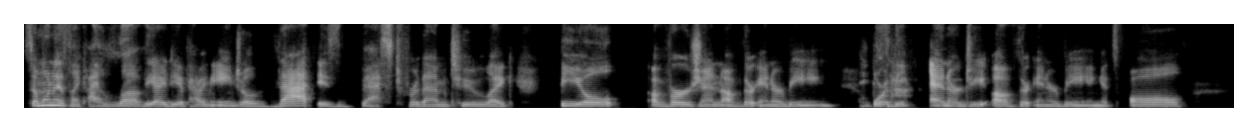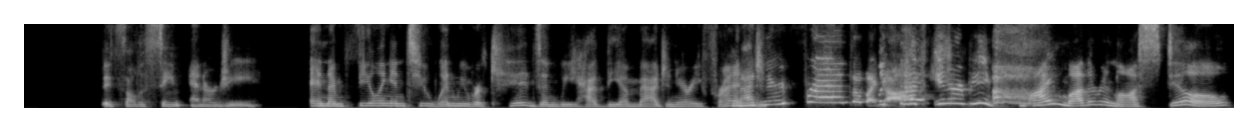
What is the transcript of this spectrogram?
someone is like, I love the idea of having an angel, that is best for them to like feel a version of their inner being exactly. or the energy of their inner being. It's all it's all the same energy and I'm feeling into when we were kids and we had the imaginary friend. Imaginary friends. Oh my god. That's inner being. my mother-in-law still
